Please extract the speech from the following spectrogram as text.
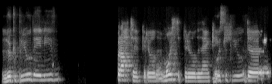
leuke periode in je leven? Prachtige periode. Mooiste periode, denk ik. Mooiste periode? De,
